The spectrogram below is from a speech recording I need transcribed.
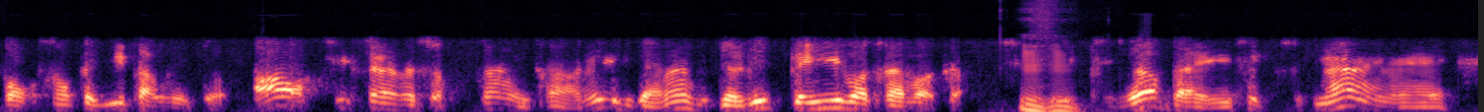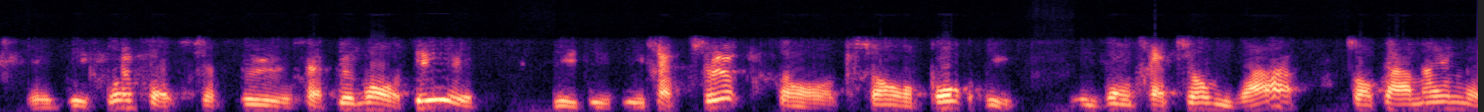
bon, sont payés par l'État. Or, si c'est un ressortissant étranger, évidemment, vous devez payer votre avocat. Mm-hmm. Et puis là, ben, effectivement, euh, des fois, ça, ça, peut ça peut monter des, des, des factures qui sont, qui sont pour des, des infractions mineures sont quand même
